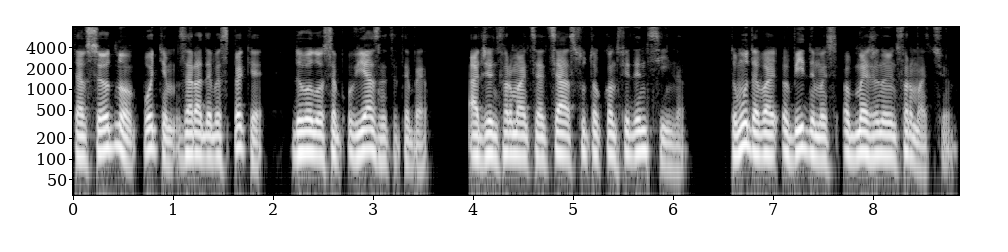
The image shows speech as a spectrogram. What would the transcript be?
Та все одно потім, заради безпеки, довелося б ув'язнити тебе, адже інформація ця суто конфіденційна. Тому давай обійдемось обмеженою інформацією.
